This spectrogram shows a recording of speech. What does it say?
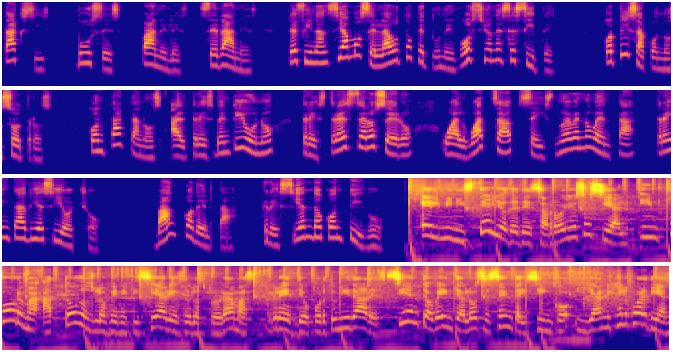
Taxis, buses, paneles, sedanes. Te financiamos el auto que tu negocio necesite. Cotiza con nosotros. Contáctanos al 321-3300 o al WhatsApp 6990-3018. Banco Delta, creciendo contigo. El Ministerio de Desarrollo Social informa a todos los beneficiarios de los programas Red de Oportunidades 120 a los 65 y Ángel Guardián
